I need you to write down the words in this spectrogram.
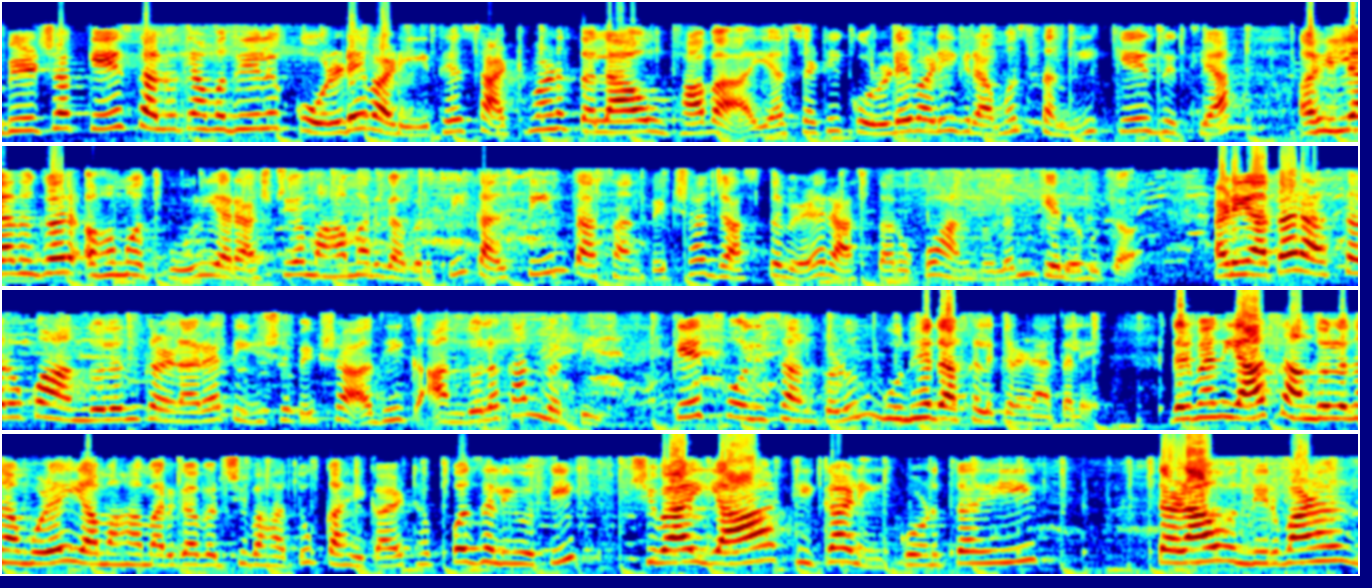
बीडच्या केज तालुक्यामधील कोरडेवाडी इथे साठवण तलाव व्हावा यासाठी कोरडेवाडी ग्रामस्थांनी केज इथल्या अहिल्यानगर अहमदपूर या राष्ट्रीय महामार्गावरती काल तीन तासांपेक्षा जास्त वेळ रास्ता रोको आंदोलन केलं होतं. आणि आता रास्ता रोको आंदोलन करणाऱ्या तीनशेपेक्षा अधिक आंदोलकांवरती केज पोलिसांकडून गुन्हे दाखल करण्यात आले. दरम्यान याच आंदोलनामुळे या महामार्गावरची वाहतूक काही काळ ठप्प झाली होती. शिवाय या ठिकाणी कोणतंही तणाव निर्माण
